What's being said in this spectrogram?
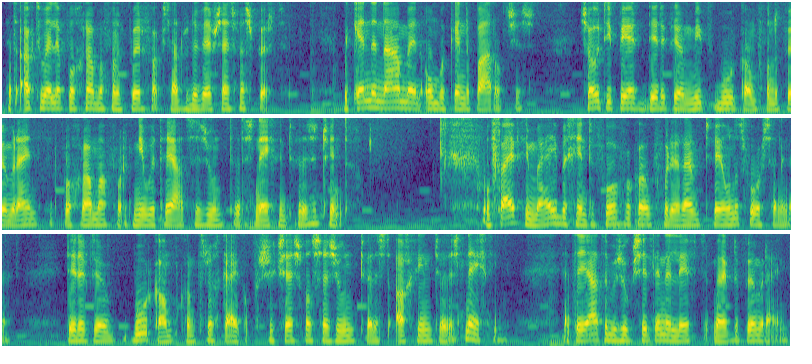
Het actuele programma van het Purvak staat op de website van Spurt. Bekende namen en onbekende pareltjes. Zo typeert directeur Miep Boerkamp van de Purmerijn het programma voor het nieuwe theaterseizoen 2019-2020. Op 15 mei begint de voorverkoop voor de ruim 200 voorstellingen. Directeur Boerkamp kan terugkijken op een succesvol seizoen 2018-2019. Het theaterbezoek zit in de lift, merkt de Purmerijn.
